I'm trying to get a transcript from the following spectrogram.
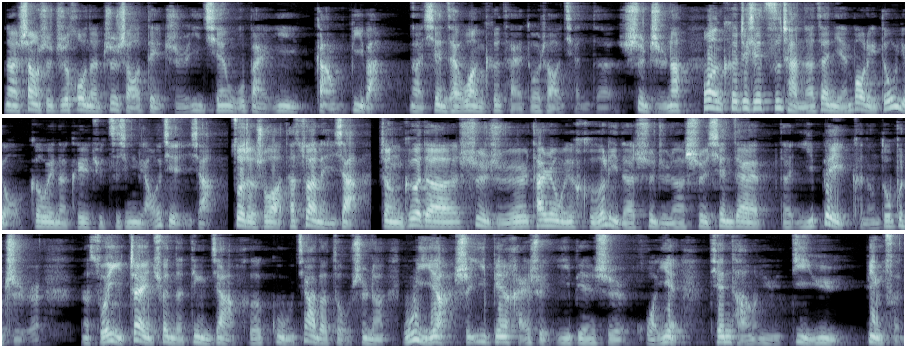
那上市之后呢，至少得值一千五百亿港币吧。那现在万科才多少钱的市值呢？万科这些资产呢，在年报里都有，各位呢可以去自行了解一下。作者说啊，他算了一下，整个的市值，他认为合理的市值呢是现在的一倍，可能都不止。那所以债券的定价和股价的走势呢，无疑啊是一边海水一边是火焰，天堂与地狱并存。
